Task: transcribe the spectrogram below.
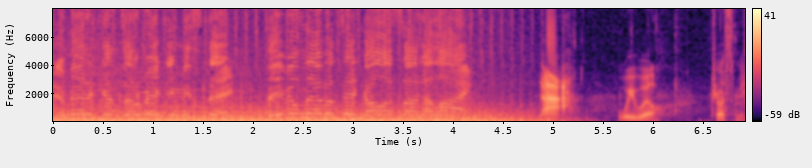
The Americans are making mistakes. They will never take Al-Assad alive. Nah, we will. Trust me.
